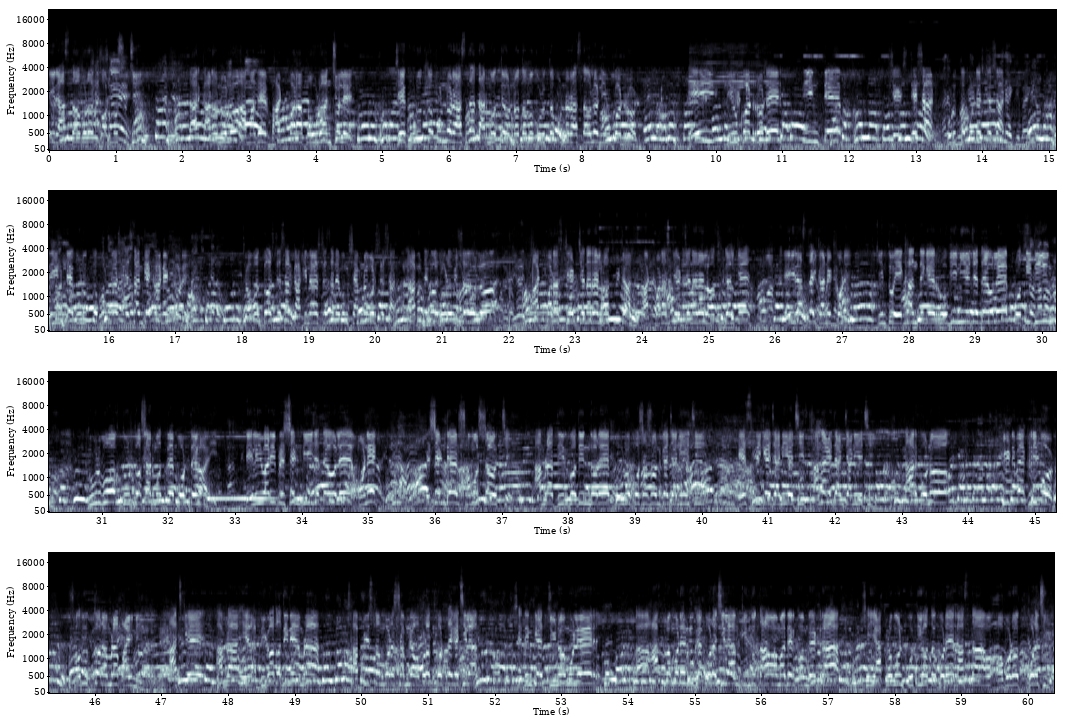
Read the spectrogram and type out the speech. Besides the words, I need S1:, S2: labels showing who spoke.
S1: এই রাস্তা অবরোধ কর্মসূচি। তার কারণ হলো আমাদের ভাটপাড়া পৌরাঞ্চলে যে গুরুত্বপূর্ণ রাস্তা, তার মধ্যে অন্যতম গুরুত্বপূর্ণ রাস্তা হলো নিউকট রোড। এই নিউকট রোডের তিনটে স্টেশন, গুরুত্বপূর্ণ স্টেশন, তিনটে গুরুত্বপূর্ণ স্টেশনকে কানেক্ট করে। জগদ্দল স্টেশন, কাকিনাড়া স্টেশন এবং শ্যামনগর স্টেশন। তার থেকেও বড় বিষয় হলো Bhatpara state general hospital. Bhatpara state general হসপিটালকে এই রাস্তায় কানেক্ট করে। কিন্তু এখান থেকে রোগী নিয়ে যেতে হলে প্রতিদিন দুর্ভোগ, দুর্দশার মধ্যে পড়তে হয়। ডেলিভারি পেশেন্ট নিয়ে যেতে হলে অনেক পেশেন্টের সমস্যা হচ্ছে। আমরা দীর্ঘদিন ধরে পৌর প্রশাসনকে জানিয়েছি, এসপিকে জানিয়েছি, থানায় জানিয়েছি। তার কোনো রিপোর্ট সদুত্তর আমরা পাইনি। আজকে আমরা এর বিগত দিনে আমরা ছাব্বিশ নম্বরের সামনে অবরোধ করতে গেছিলাম। সেদিনকে তৃণমূলের আক্রমণের মুখে পড়েছিলাম, কিন্তু তাও আমাদের কমরেডরা সেই আক্রমণ প্রতিহত করে রাস্তা অবরোধ করেছিল।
